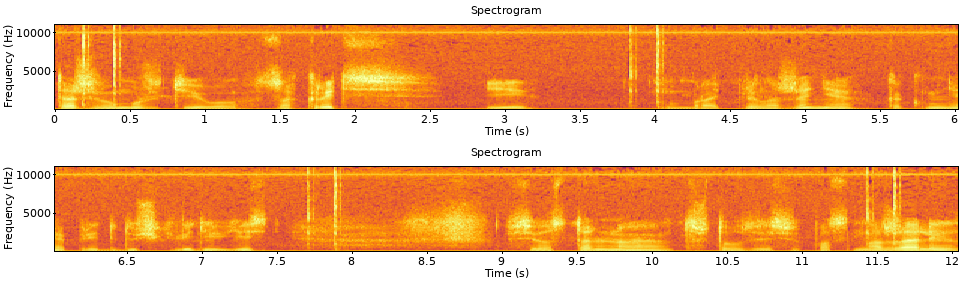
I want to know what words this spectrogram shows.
Также вы можете его закрыть и убрать приложение как у меня в предыдущих видео есть все остальное что здесь вот нажали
